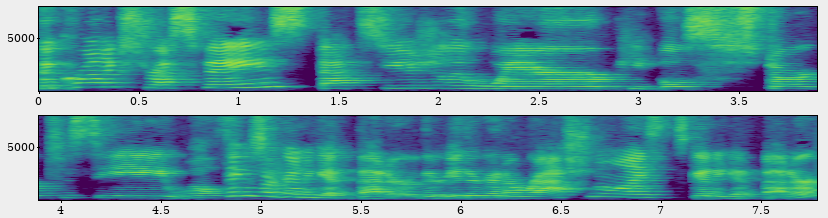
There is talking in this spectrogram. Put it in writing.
The chronic stress phase, that's usually where people start to see, well, things are going to get better. They're either going to rationalize it's going to get better,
